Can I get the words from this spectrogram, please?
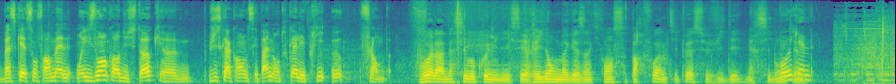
basket sont formels, ils ont encore du stock. Euh, jusqu'à quand, on ne sait pas, mais en tout cas, les prix, eux, flambent. Voilà, merci beaucoup, Émilie. Ces rayons de magasins qui commencent parfois un petit peu à se vider. Merci, bon, bon week-end. Week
